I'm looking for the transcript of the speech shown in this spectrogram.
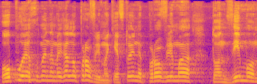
όπου έχουμε ένα μεγάλο πρόβλημα. Και αυτό είναι πρόβλημα των Δήμων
